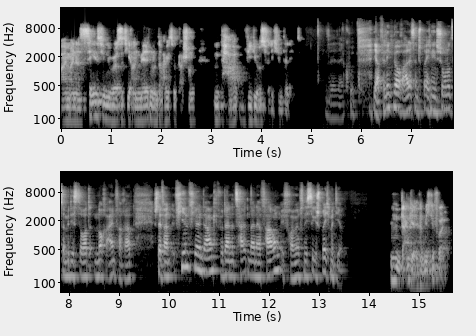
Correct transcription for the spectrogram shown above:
bei meiner Sales University anmelden und da habe ich sogar schon ein paar Videos für dich hinterlegt. Sehr, sehr cool. Ja, verlinken wir auch alles entsprechend in den Shownotes, damit ihr es dort noch einfacher habt. Stefan, vielen, vielen Dank für deine Zeit und deine Erfahrung. Ich freue mich aufs nächste Gespräch mit dir. Danke, hat mich gefreut.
